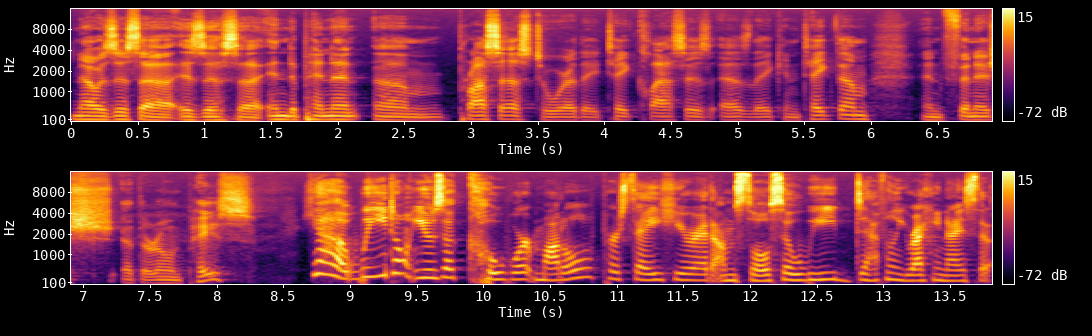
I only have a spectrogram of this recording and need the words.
Now, is this a, is this independent um, process to where they take classes as they can take them and finish at their own pace? Yeah, we don't use a cohort model per se here at UMSL. So we definitely recognize that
